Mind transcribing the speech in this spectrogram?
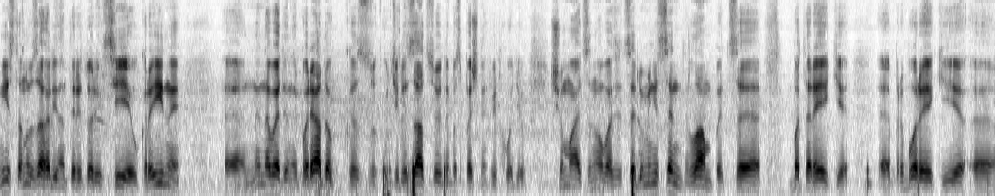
міста, ну взагалі на території всієї України, не наведений порядок з утилізацією небезпечних відходів. Що мається на увазі? Це люмінесцентні лампи, це батарейки, е, прибори, які, е,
